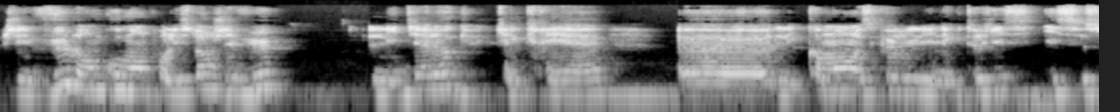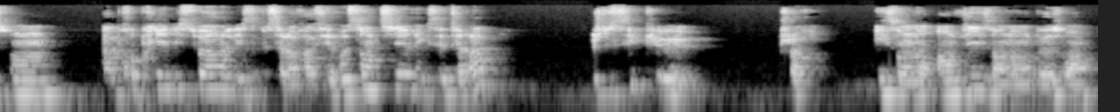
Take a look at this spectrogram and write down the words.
j'ai vu l'engouement pour l'histoire, j'ai vu les dialogues qu'elle créait, euh, les, comment est-ce que les lectrices ils se sont appropriés l'histoire, ce que ça leur a fait ressentir, etc. Je sais que genre ils en ont envie, ils en ont besoin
